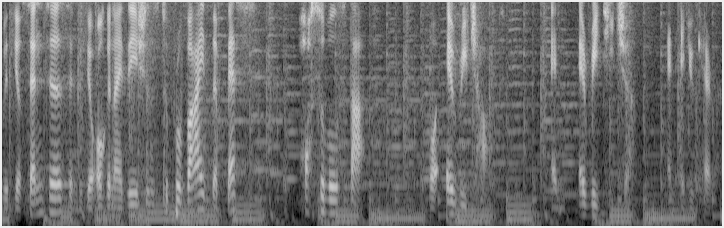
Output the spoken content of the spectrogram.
with your centres and with your organisations to provide the best possible start for every child and every teacher and educator.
